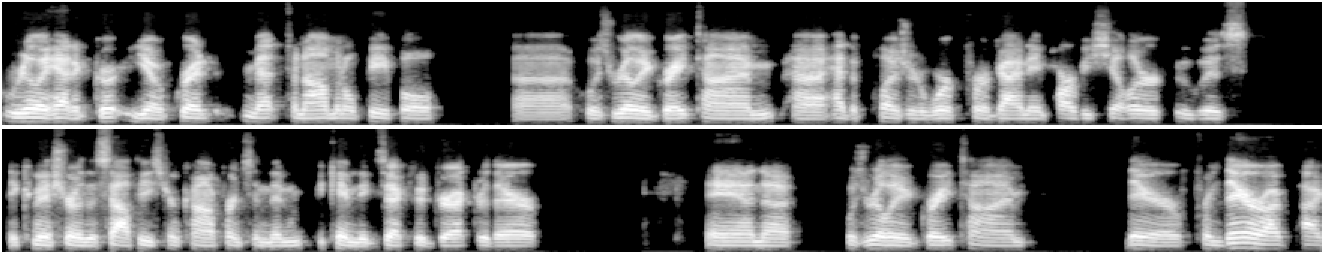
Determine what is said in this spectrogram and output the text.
really had a gr- you know great met phenomenal people. Uh, was really a great time. Uh, had the pleasure to work for a guy named Harvey Schiller, who was the commissioner of the Southeastern Conference and then became the executive director there and uh, was really a great time there. From there, I, I,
